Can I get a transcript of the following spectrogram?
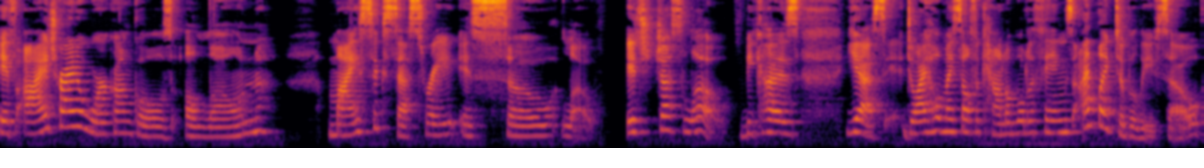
if I try to work on goals alone, my success rate is so low. It's just low because yes, do I hold myself accountable to things? I'd like to believe so.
